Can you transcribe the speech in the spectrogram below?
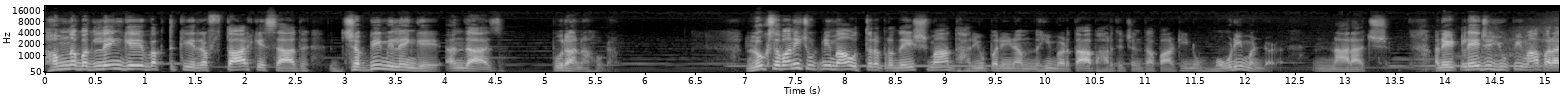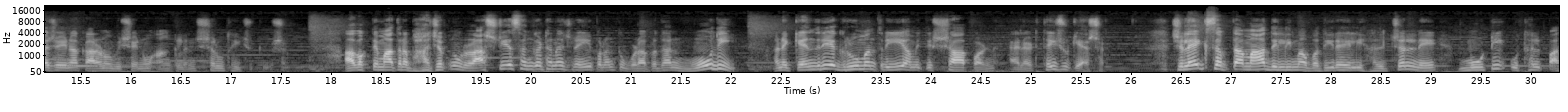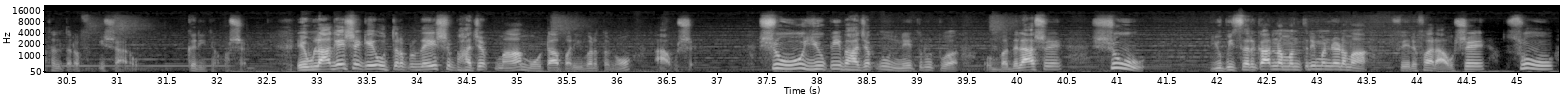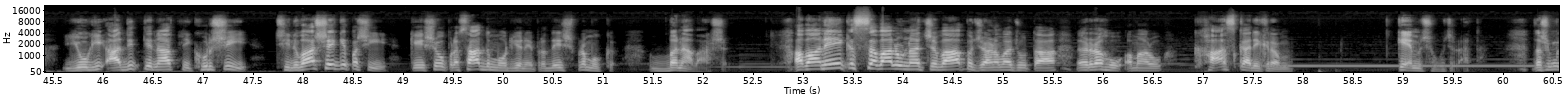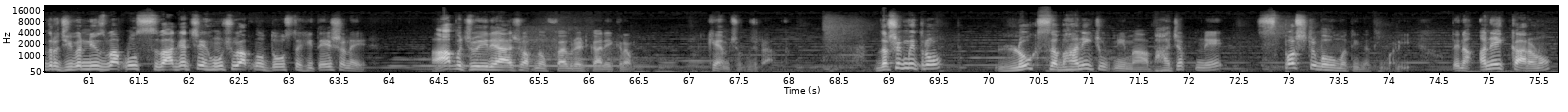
हम न बदलेंगे वक्त की रफ्तार के साथ जब भी मिलेंगे अंदाज पूरा ना होगा લોકસભાની ચૂંટણીમાં ઉત્તર પ્રદેશમાં ધાર્યું પરિણામ નહીં મળતા ભારતીય જનતા પાર્ટીનું મોવડી મંડળ નારાજ છે અને એટલે જ યુપીમાં પરાજયના કારણો વિશેનું આંકલન શરૂ થઈ ચૂક્યું છે આ વખતે માત્ર ભાજપનું રાષ્ટ્રીય સંગઠન જ નહીં પરંતુ વડાપ્રધાન મોદી અને કેન્દ્રીય ગૃહમંત્રી અમિત શાહ પણ એલર્ટ થઈ ચૂક્યા છે છેલ્લા એક સપ્તાહમાં દિલ્હીમાં વધી રહેલી હલચલને મોટી ઉથલપાથલ તરફ ઇશારો કરી રહ્યો છે. એવું લાગે છે કે ઉત્તર પ્રદેશ ભાજપમાં મોટા પરિવર્તનો આવશે. શું યુપી ભાજપનું નેતૃત્વ બદલાશે? શું યુપી સરકારના મંત્રીમંડળમાં ફેરફાર આવશે? શું યોગી આદિત્યનાથની ખુરશી છીનવાશે કે પછી કેશવ પ્રસાદ મૌર્યને પ્રદેશ પ્રમુખ બનાવાશે? આવા અનેક સવાલોના જવાબ જાણવા જોતા રહો અમારો ખાસ કાર્યક્રમ. કેમ છો ગુજરાત? દર્શક મિત્રો, જીવન ન્યૂઝમાં આપનું સ્વાગત છે. હું છું આપનો દોસ્ત હિતેશ અને આપ જોઈ રહ્યા છો આપનો ફેવરેટ કાર્યક્રમ. કેમ છો ગુજરાત? દર્શક મિત્રો, લોકસભાની ચૂંટણીમાં ભાજપને સ્પષ્ટ બહુમતી નથી મળી. તેના અનેક કારણો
